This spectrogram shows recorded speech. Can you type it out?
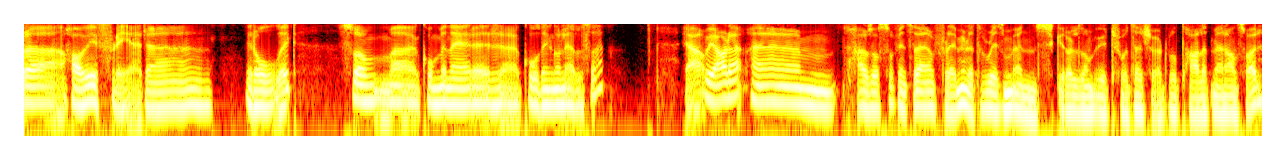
eh, har vi flere roller som eh, kombinerer koding og ledelse? Ja, vi har det. Um, her hos oss så finnes det flere muligheter for de som ønsker å liksom utfordre seg sjøl til å ta litt mer ansvar.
